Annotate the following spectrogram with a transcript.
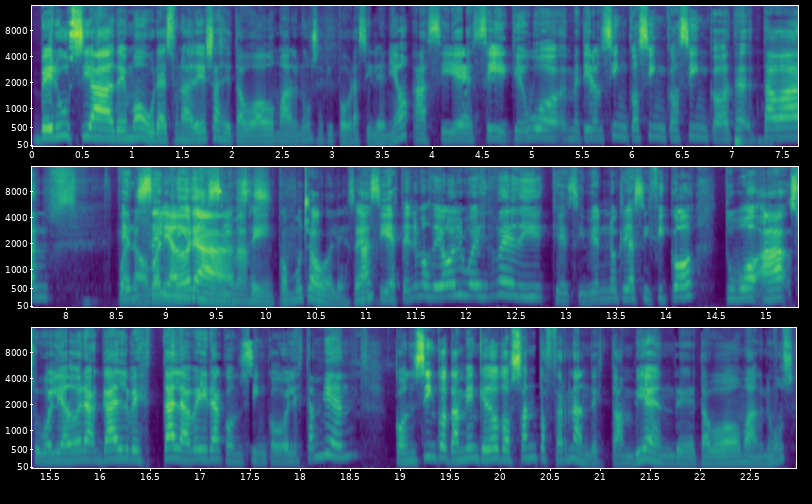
Berucia de Moura es una de ellas, de Taboao Magnus, equipo brasileño. Así es, sí, que hubo, metieron cinco, cinco, cinco. Estaban. Bueno, goleadora, sí, con muchos goles. ¿eh? Así es, tenemos de Always Ready, que si bien no clasificó, tuvo a su goleadora Galvez Talavera con cinco goles también. Con cinco también quedó Dos Santos Fernández, también de Taboao Magnus.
